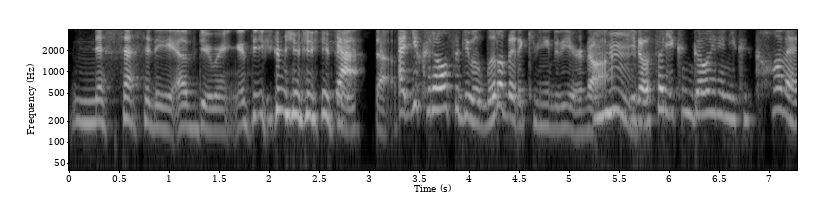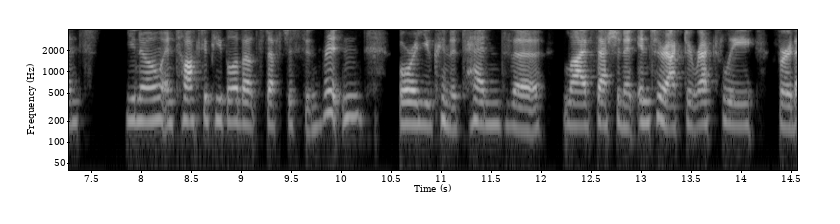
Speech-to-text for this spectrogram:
necessity of doing the community based yeah. stuff. And you could also do a little bit of community or not, mm-hmm. you know, so you can go in and you can comment you know, and talk to people about stuff just in written, or you can attend the live session and interact directly for an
